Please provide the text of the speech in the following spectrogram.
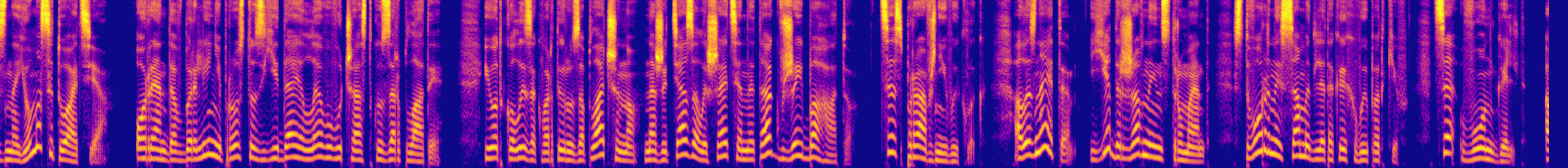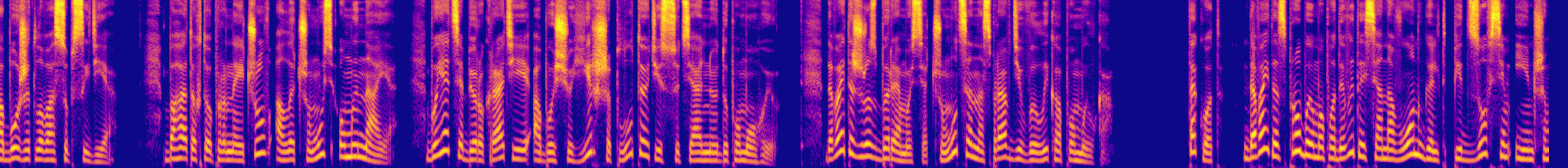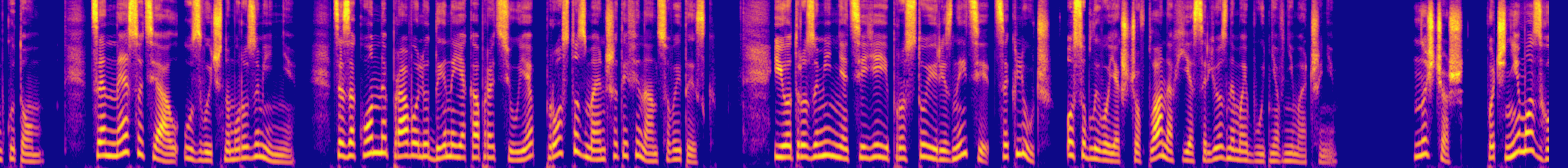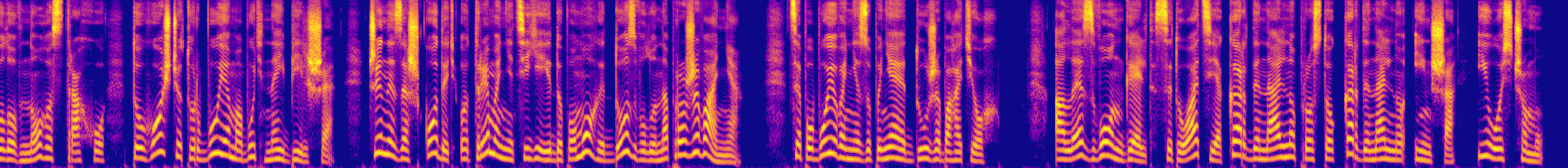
Знайома ситуація? Оренда в Берліні просто з'їдає левову частку зарплати. І от коли за квартиру заплачено, на життя залишається не так вже й багато. Це справжній виклик. Але знаєте, є державний інструмент, створений саме для таких випадків. Це Вонгельд або житлова субсидія. Багато хто про неї чув, але чомусь оминає. Бояться бюрократії або, що гірше, плутають із соціальною допомогою. Давайте ж розберемося, чому це насправді велика помилка. Так от, давайте спробуємо подивитися на Вонгельд під зовсім іншим кутом. Це не соціал у звичному розумінні. Це законне право людини, яка працює, просто зменшити фінансовий тиск. І от розуміння цієї простої різниці – це ключ, особливо якщо в планах є серйозне майбутнє в Німеччині. Ну що ж, почнімо з головного страху, того, що турбує, мабуть, найбільше. Чи не зашкодить отримання цієї допомоги дозволу на проживання? Це побоювання зупиняє дуже багатьох. Але з Вонгельд ситуація кардинально, просто кардинально інша. І ось чому.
